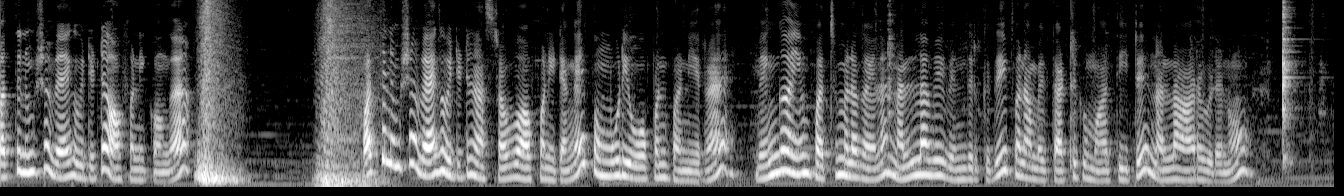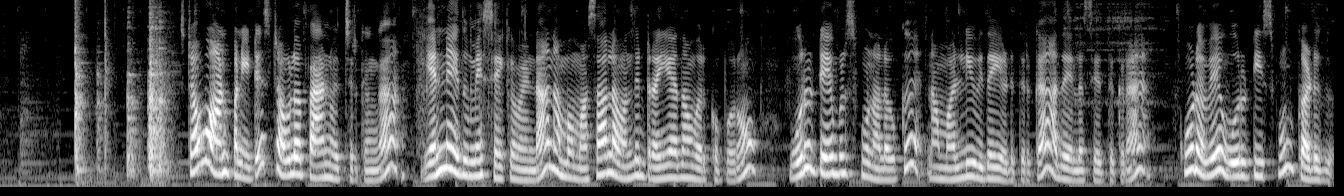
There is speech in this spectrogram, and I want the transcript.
பத்து நிமிஷம் வேக விட்டுட்டு ஆஃப் பண்ணிக்கோங்க. பத்து நிமிஷம் வேக விட்டுட்டு நான் ஸ்டவ் ஆஃப் பண்ணிட்டேங்க. இப்போ மூடி ஓப்பன் பண்ணிடுறேன். வெங்காயம் பச்சை மிளகாயெல்லாம் நல்லாவே வெந்திருக்குது. இப்போ நம்ம தட்டுக்கு மாற்றிட்டு நல்லா ஆற விடணும். ஸ்டவ் ஆன் பண்ணிவிட்டு ஸ்டவ்வில் பேன் வச்சுருக்கேங்க. எண்ணெய் எதுவுமே சேர்க்க வேண்டாம். நம்ம மசாலா வந்து ட்ரையாக தான் வறுக்க போகிறோம் ஒரு டேபிள் ஸ்பூன் அளவுக்கு நான் மல்லி விதை எடுத்திருக்கேன். அதை எல்லாம் சேர்த்துக்கிறேன். கூடவே ஒரு டீஸ்பூன் கடுகு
